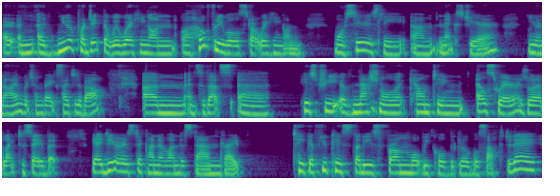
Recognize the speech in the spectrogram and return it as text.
our a, a newer project that we're working on. Well, hopefully, we'll start working on more seriously um, next year, you and I, which I'm very excited about. Um, and so that's a history of national accounting elsewhere, is what I'd like to say. But the idea is to kind of understand, right? Take a few case studies from what we call the global south today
